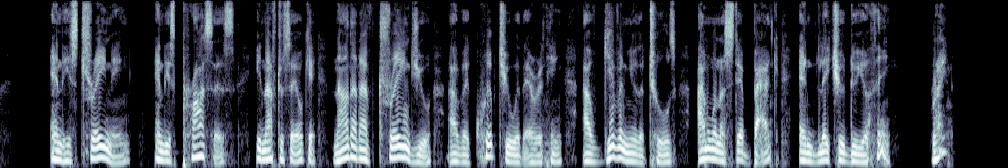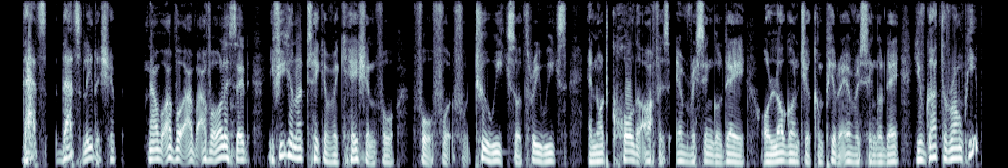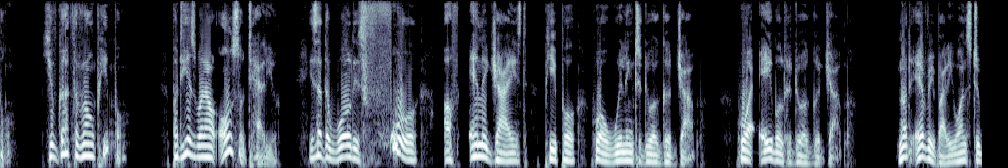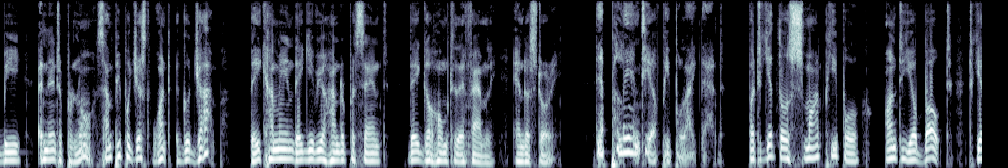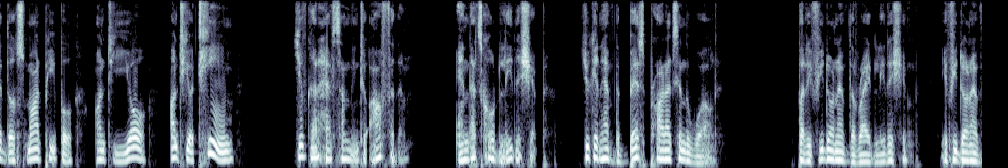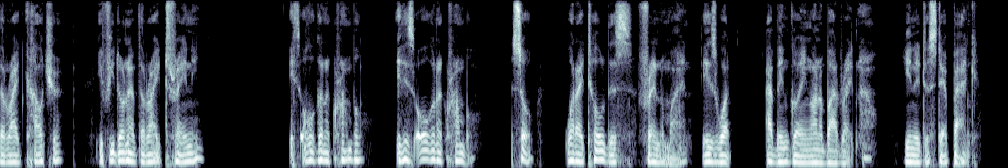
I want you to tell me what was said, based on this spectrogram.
and his training and his process enough to say, okay, now that I've trained you, I've equipped you with everything, I've given you the tools, I'm going to step back and let you do your thing. Right? That's, that's leadership. Now, I've, I've, I've always said, if you cannot take a vacation for, for, for, for two weeks or three weeks and not call the office every single day or log onto your computer every single day, you've got the wrong people. You've got the wrong people. But here's what I'll also tell you is that the world is full of energized people who are willing to do a good job, who are able to do a good job. Not everybody wants to be an entrepreneur. Some people just want a good job. They come in, they give you 100%, they go home to their family. End of story. There are plenty of people like that. But to get those smart people onto your boat, to get those smart people onto your onto your team, you've got to have something to offer them. And that's called leadership. You can have the best products in the world, but if you don't have the right leadership, if you don't have the right culture, if you don't have the right training, it's all going to crumble. It is all going to crumble. So, what I told this friend of mine is what I've been going on about right now. You need to step back.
